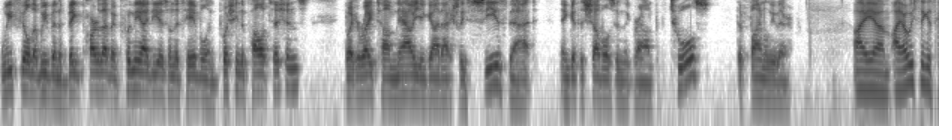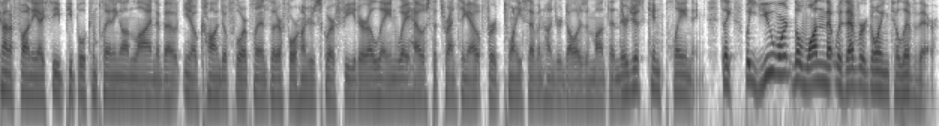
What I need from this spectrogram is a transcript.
We feel that we've been a big part of that by putting the ideas on the table and pushing the politicians. But you're right, Tom. Now you got to actually seize that and get the shovels in the ground. But the tools, they're finally there. I um I always think it's kind of funny. I see people complaining online about you know condo floor plans that are 400 square feet or a laneway house that's renting out for 2,700 dollars a month, and they're just complaining. It's like, but you weren't the one that was ever going to live there.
